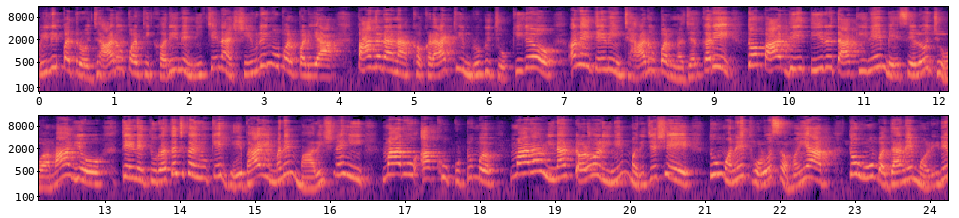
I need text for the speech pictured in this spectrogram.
બીલીપત્રો ઝાડ ઉપરથી ખરીને નીચેના શિવલિંગ ઉપર પડ્યા. પાંદડાના ખખડાટથી મૃગ ચોકી ગયો અને તેણે ઝાડ ઉપર નજર કરી તો પારધી તીર તાકીને બેસેલો જોવામાં આવ્યો. તેણે તુરત જ કહ્યું કે, હે ભાઈ, મને મારીશ નહીં. મારું આખું કુટુંબ મારા વિના ટળવળીને મરી જશે. તું મને થોડો સમય આપ. તો હું બધાને મળીને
